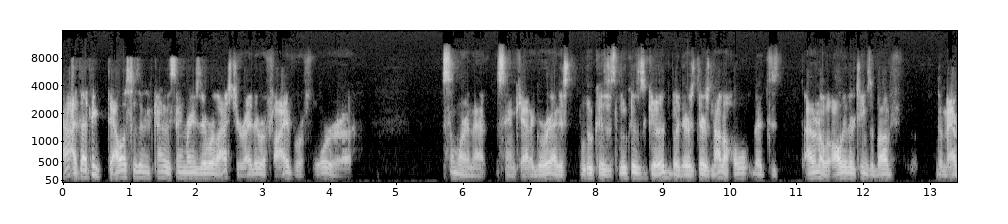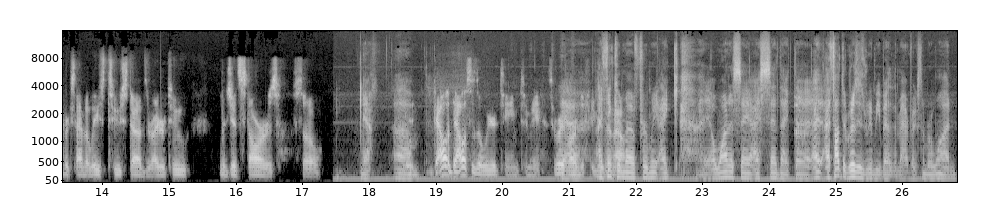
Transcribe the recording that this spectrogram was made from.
I, I think Dallas is in kind of the same range they were last year, right? They were five or a four or a somewhere in that same category. I just Luka's Luca's good, but there's there's not a whole that I don't know. All the other teams above the Mavericks have at least two studs, right, or two legit stars. So yeah. Um, Dallas, Dallas is a weird team to me. It's very yeah, hard to figure. Out. I think out. Uh, for me, I I want to say I said that the I, I thought the Grizzlies were going to be better than the Mavericks. Number one,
